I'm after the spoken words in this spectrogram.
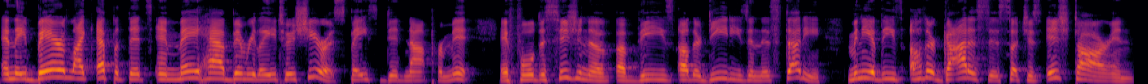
and they bear like epithets and may have been related to Asherah. Space did not permit a full decision of, of these other deities in this study. Many of these other goddesses, such as Ishtar and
